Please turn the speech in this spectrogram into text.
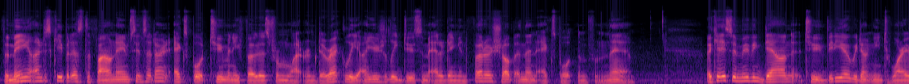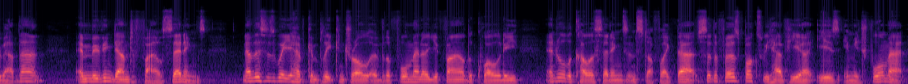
For me, I just keep it as the file name since I don't export too many photos from Lightroom directly. I usually do some editing in Photoshop and then export them from there. Okay, so moving down to video, we don't need to worry about that. And moving down to file settings. Now this is where you have complete control over the format of your file, the quality, and all the color settings and stuff like that. So the first box we have here is image format.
